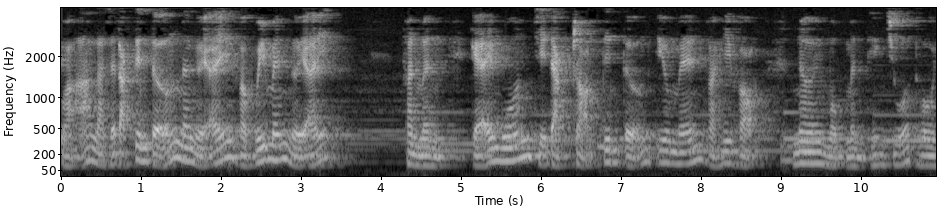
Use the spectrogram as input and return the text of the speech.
quả là sẽ đặt tin tưởng nơi người ấy và quý mến người ấy. Phần mình, kẻ ấy muốn chỉ đặt trọn tin tưởng, yêu mến và hy vọng nơi một mình thiên chúa thôi.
